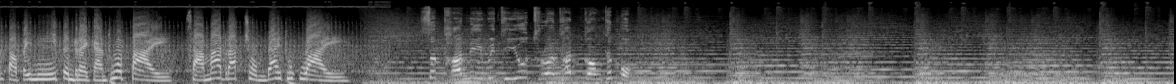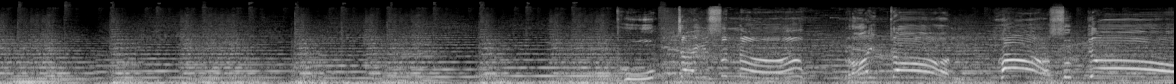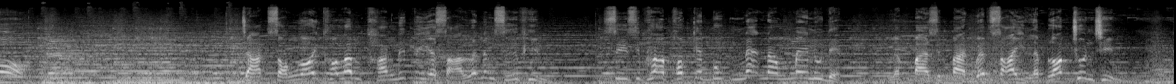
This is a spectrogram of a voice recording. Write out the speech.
การต่อไปนี้เป็นรายการทั่วไป สามารถรับชมได้ทุกวัย สถานีวิทยุโทรทัศน์กองทพบก ภูมิใจเสนอ รายการ5สุดยอด จาก 200 คอลัมน์ทางนิตยสารและหนังสือพิมพ์ 45พ็อกเก็ตบุ๊กแนะนำเมนูเด็ด และ 88 เว็บไซต์และบล็อกชวนชิม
